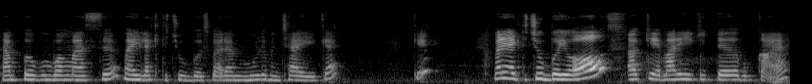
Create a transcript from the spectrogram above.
Tanpa membuang masa, marilah kita cuba sebab dah mula mencair kan? Okay? Marilah kita cuba you all. Okay, mari kita buka eh.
